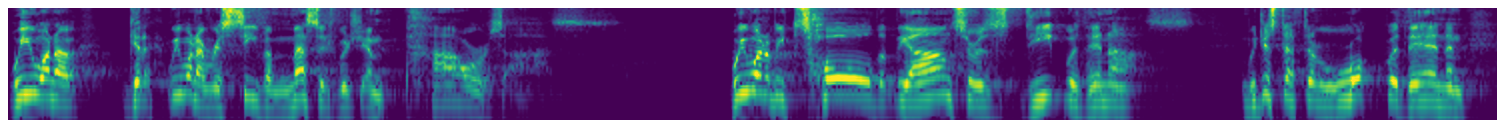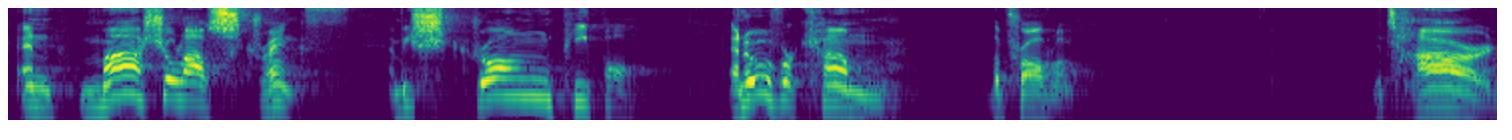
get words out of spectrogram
We want to get we want to receive a message which empowers us. We want to be told that the answer is deep within us. We just have to look within and, and marshal our strength and be strong people and overcome the problem. It's hard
